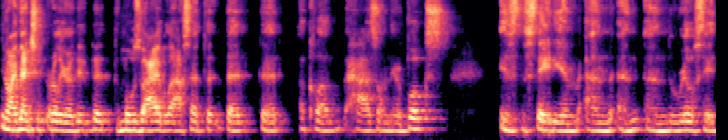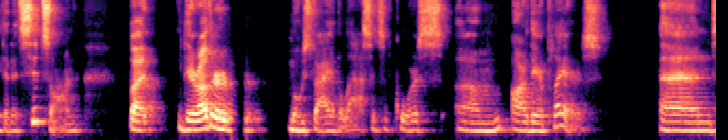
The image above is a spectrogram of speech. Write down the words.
you know, I mentioned earlier the most valuable asset that, that a club has on their books is the stadium and and and the real estate that it sits on. But their other most valuable assets, of course, um, are their players, and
